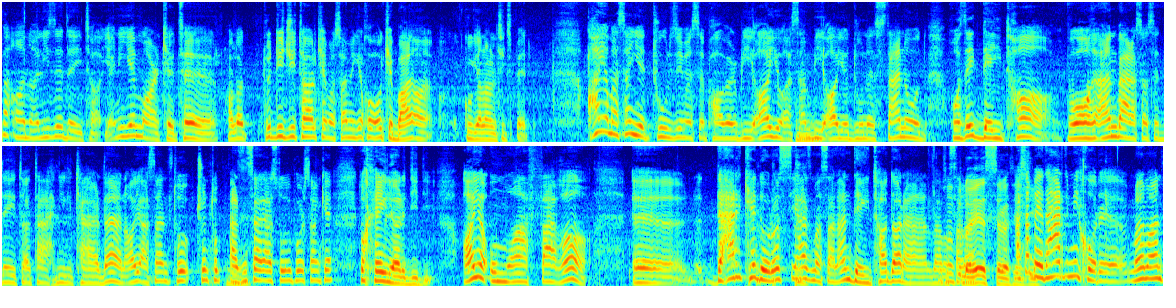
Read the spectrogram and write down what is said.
و آنالیز data. یعنی یه marketer حالا تو دیجیتال که مثلا میگه خب okay باید آ- Google Analytics بریم آیا مثلا یه tools ی مثل Power BI و اصلا BI و دونستن و حوزه data واقعا بر اساس data تحلیل کردن آیا اصلا تو چون تو از این سر از تو می‌پرسم که تو خیلی رو دیدی. آیا اون موفقا درک درستی از مثلا data دارن و مثلا اصلا به درد می‌خوره؟ من من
